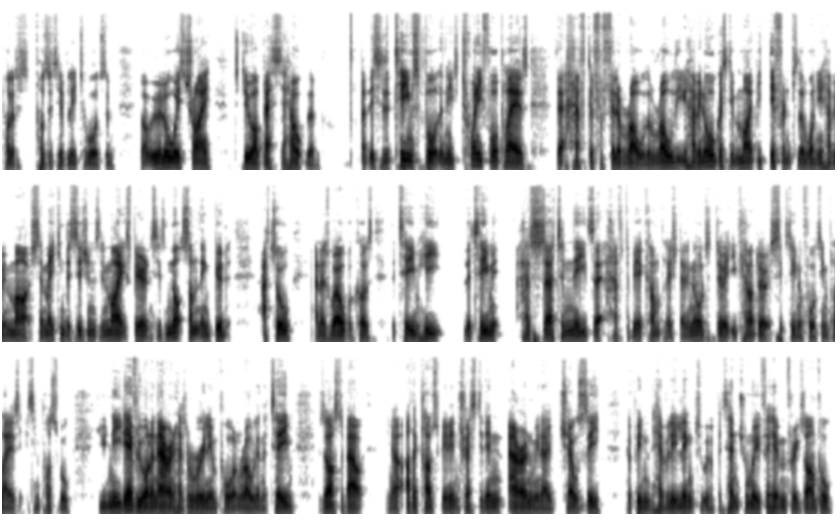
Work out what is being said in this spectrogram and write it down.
positively towards them, but we will always try to do our best to help them. But this is a team sport that needs 24 players that have to fulfill a role. The role that you have in August, it might be different to the one you have in March. So making decisions, in my experience, is not something good at all. And as well, because the team he the team has certain needs that have to be accomplished. And in order to do it, you cannot do it with 16 or 14 players. It's impossible. You need everyone, and Aaron has a really important role in the team. He was asked about, you know, other clubs being interested in Aaron. We know Chelsea have been heavily linked with a potential move for him, for example.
